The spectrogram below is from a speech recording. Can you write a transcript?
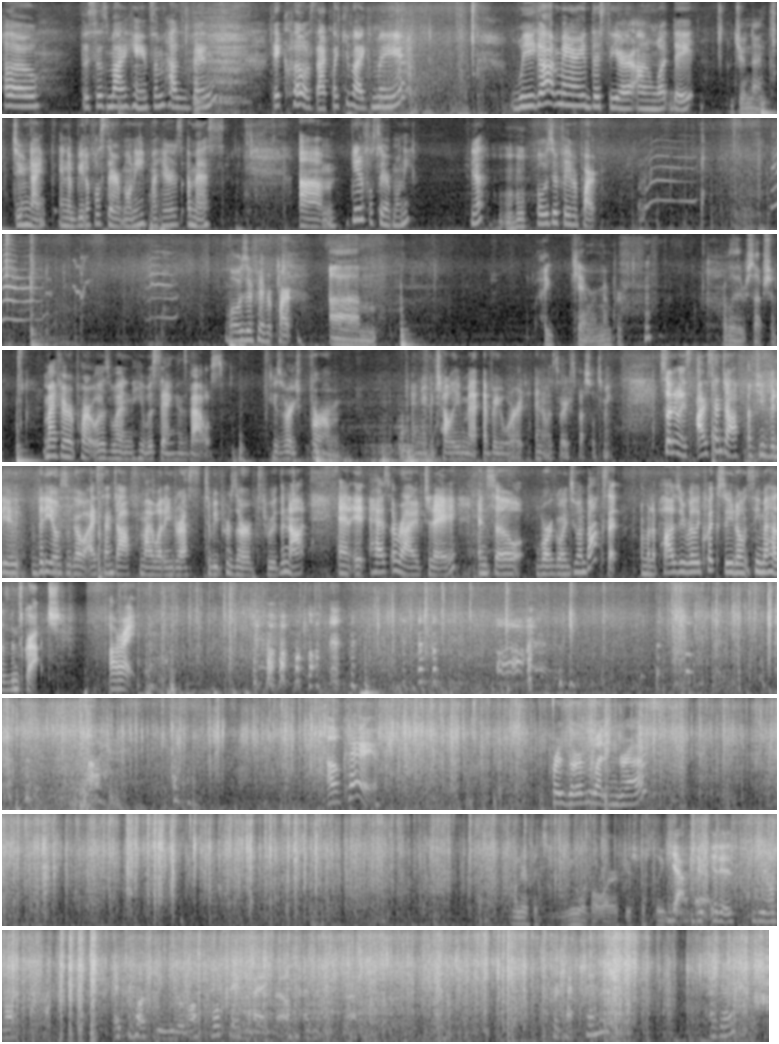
Hello, this is my handsome husband. Get close, act like you like me. We got married this year on what date? June 9th. June 9th in a beautiful ceremony. My hair is a mess. Um, beautiful ceremony. Yeah? hmm What was your favorite part? What was your favorite part? Um, I can't remember. Probably the reception. My favorite part was when he was saying his vows. He was very firm, and you could tell he meant every word, and it was very special to me. So, anyways, I sent off a few video videos ago. I sent off my wedding dress to be preserved through the knot, and it has arrived today. And so we're going to unbox it. I'm gonna pause you really quick so you don't see my husband's crotch. All right. Okay. Preserved wedding dress. I wonder if it's viewable or if you're supposed to leave it Yeah, the it, it is viewable. It's supposed to be viewable. We'll save the bag though as an extra protection, I guess.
